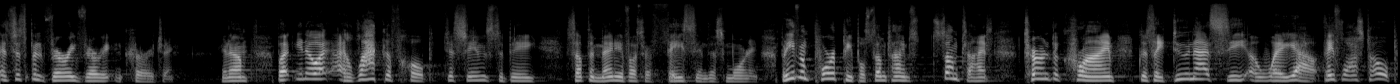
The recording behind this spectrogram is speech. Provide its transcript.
it's just been very, very encouraging. You know? But you know what? A lack of hope just seems to be something many of us are facing this morning. But even poor people sometimes, sometimes turn to crime because they do not see a way out. They've lost hope.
